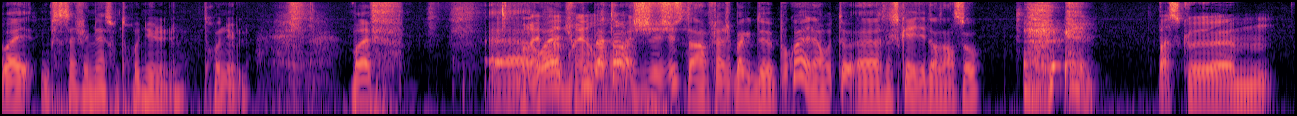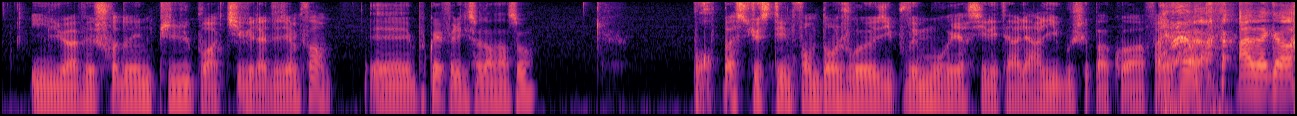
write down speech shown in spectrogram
Ouais, les personnages féminins sont trop nuls. Trop nuls. Bref. Euh, Bref, ouais, après, du coup, on- bah, attends, j'ai juste un flashback de pourquoi Naruto. Euh, Sasuke était dans un seau. Parce que euh, il lui avait, je crois, donné une pilule pour activer la deuxième forme. Et pourquoi il fallait qu'il soit dans un seau? Pour, parce que c'était une forme dangereuse, il pouvait mourir s'il était à l'air libre ou je sais pas quoi. Enfin, Ah, d'accord.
